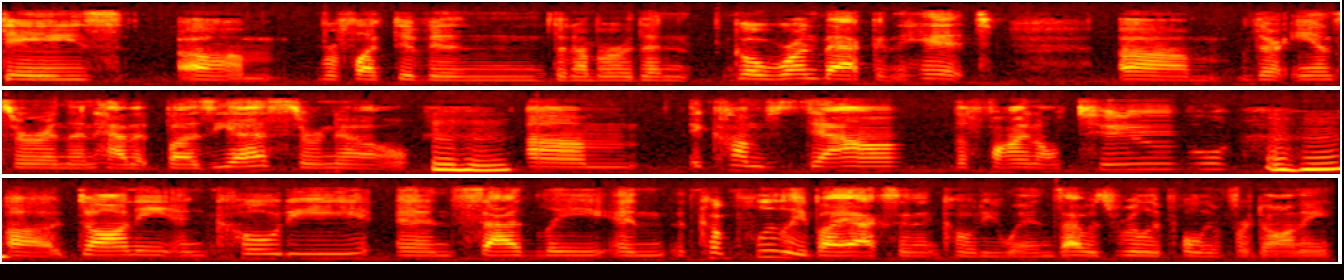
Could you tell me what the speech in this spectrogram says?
days um, reflective in the number, then go run back and hit um, their answer and then have it buzz yes or no. mhm, Um, it comes down the final two mhm, uh, Donnie and Cody, and sadly, and completely by accident, Cody wins. I was really pulling for Donnie.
